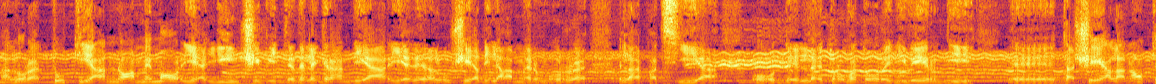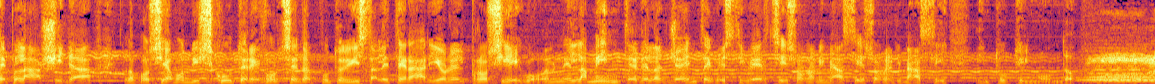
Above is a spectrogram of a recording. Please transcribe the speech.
Allora tutti hanno a memoria gli incipit delle grandi arie della Lucia di Lammermoor, la pazzia o del Trovatore di Verdi eh, Tacea la notte placida, lo possiamo discutere forse dal punto di vista letterario nel prosieguo, nella mente della gente questi versi sono rimasti e sono rimasti in tutto il mondo.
